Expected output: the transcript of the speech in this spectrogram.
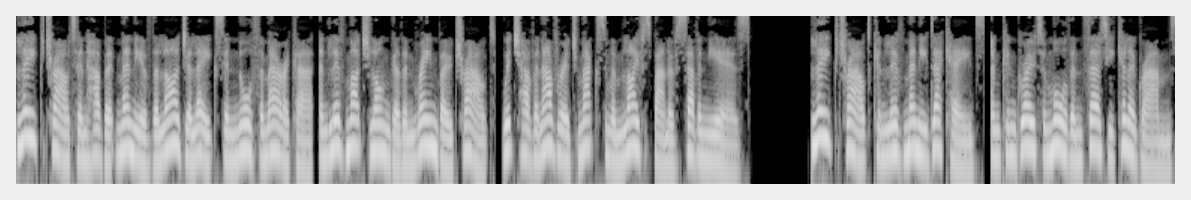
Lake trout inhabit many of the larger lakes in North America, and live much longer than rainbow trout, which have an average maximum lifespan of seven years. Lake trout can live many decades, and can grow to more than 30 kilograms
